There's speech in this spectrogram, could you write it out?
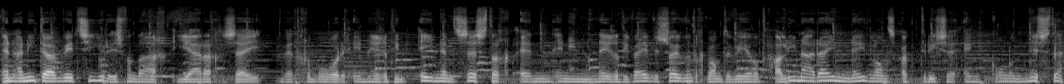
En Anita Witsier is vandaag jarig. Zij werd geboren in 1961 en in 1975 kwam ter wereld Halina Rijn, Nederlands actrice en columniste.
